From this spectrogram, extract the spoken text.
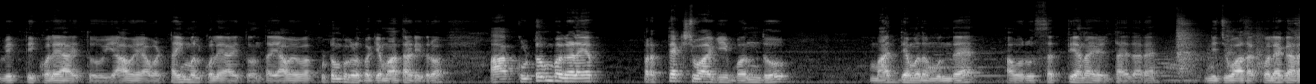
ವ್ಯಕ್ತಿ ಕೊಲೆ ಆಯಿತು, ಯಾವ ಯಾವ ಟೈಮಲ್ಲಿ ಕೊಲೆ ಆಯಿತು ಅಂತ ಯಾವ ಯಾವ ಕುಟುಂಬಗಳ ಬಗ್ಗೆ ಮಾತಾಡಿದ್ರು, ಆ ಕುಟುಂಬಗಳೇ ಪ್ರತ್ಯಕ್ಷವಾಗಿ ಬಂದು ಮಾಧ್ಯಮದ ಮುಂದೆ ಅವರು ಸತ್ಯನ ಹೇಳ್ತಾ ಇದ್ದಾರೆ. ನಿಜವಾದ ಕೊಲೆಗಾರ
